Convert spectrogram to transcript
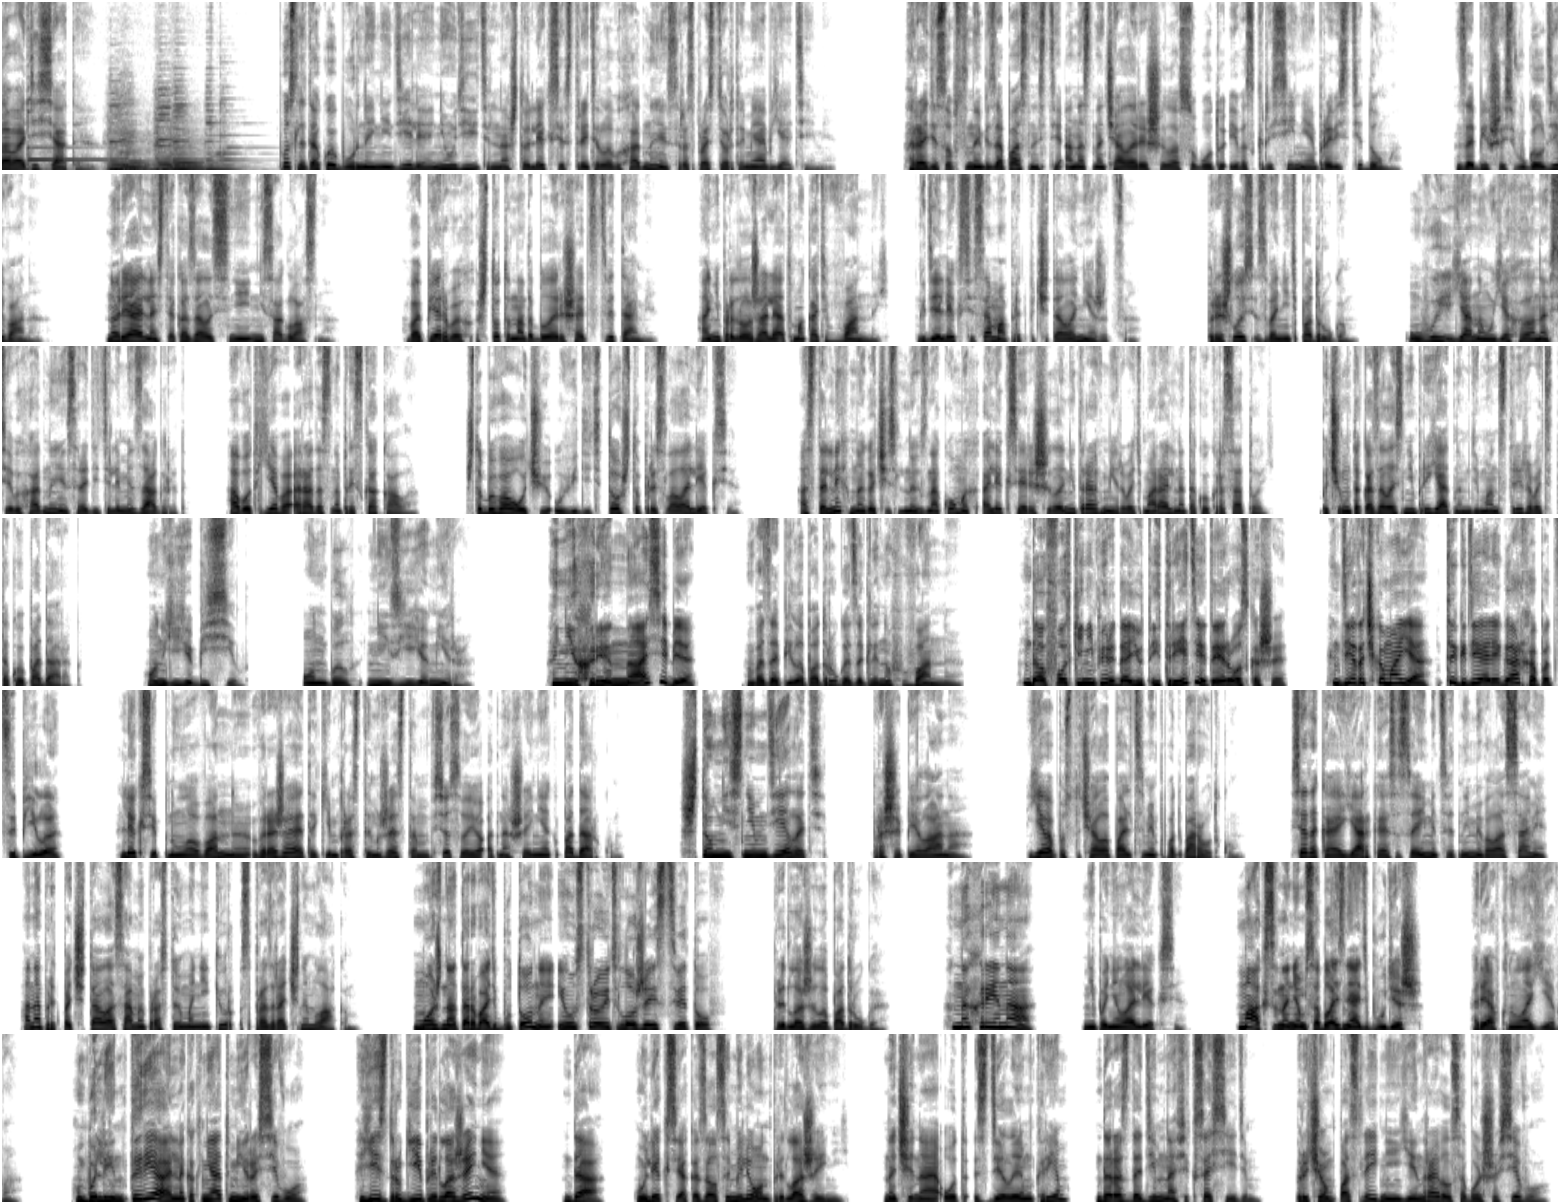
Глава 10. После такой бурной недели неудивительно, что Лекси встретила выходные с распростертыми объятиями. Ради собственной безопасности она сначала решила субботу и воскресенье провести дома, забившись в угол дивана. Но реальность оказалась с ней не согласна. Во-первых, что-то надо было решать с цветами. Они продолжали отмокать в ванной, где Лекси сама предпочитала нежиться. Пришлось звонить подругам. Увы, Яна уехала на все выходные с родителями за город, а вот Ева радостно прискакала, чтобы воочию увидеть то, что прислала Лекси. Остальных многочисленных знакомых Алексия решила не травмировать морально такой красотой. Почему-то казалось неприятным демонстрировать такой подарок. Он ее бесил. Он был не из ее мира. «Ни хрена себе!» — возопила подруга, заглянув в ванную. Да фотки не передают и трети этой роскоши. Деточка моя, ты где олигарха подцепила?» Лекси пнула ванную, выражая таким простым жестом все свое отношение к подарку. «Что мне с ним делать?» — прошипела она. Ева постучала пальцами по подбородку. Вся такая яркая, со своими цветными волосами, она предпочитала самый простой маникюр с прозрачным лаком. «Можно оторвать бутоны и устроить ложе из цветов», — предложила подруга. «Нахрена?» — не поняла Лекси. «Макса на нем соблазнять будешь!» — рявкнула Ева. «Блин, ты реально как не от мира сего. Есть другие предложения?» Да, у Лекси оказался миллион предложений, начиная от «сделаем крем» до «раздадим нафиг соседям». Причем последний ей нравился больше всего.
